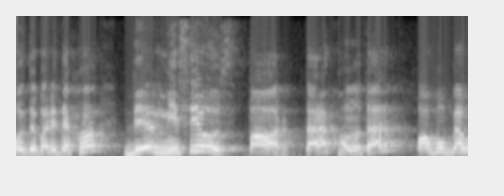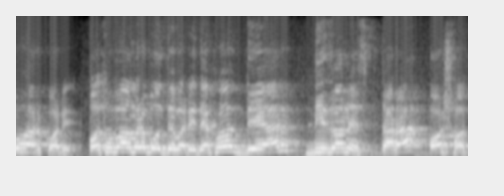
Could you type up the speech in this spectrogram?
বলতে পারি, দেখো দে মিস ইউজ পাওয়ার তারা ক্ষমতার অপব্যবহার করে। অথবা আমরা বলতে পারি, দেখো দে আর ডিসঅনেস্ট তারা অসৎ।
